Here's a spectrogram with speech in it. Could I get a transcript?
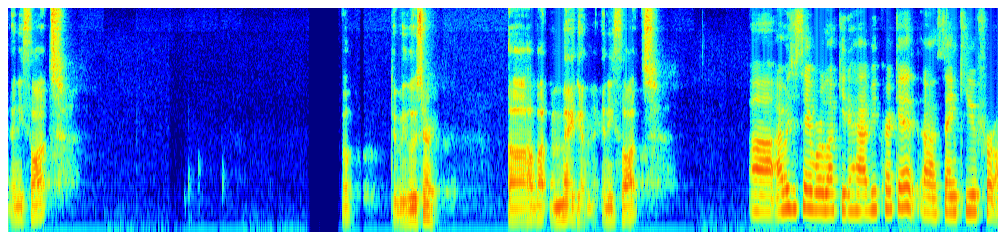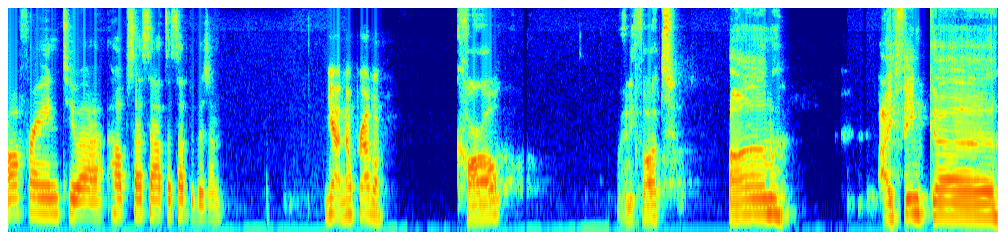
any thoughts? Oh, did we lose her? Uh, how about Megan? Any thoughts? Uh, I would just say we're lucky to have you, Cricket. Uh, thank you for offering to uh, help suss out the subdivision. Yeah, no problem. Carl, any thoughts? Um, I think uh,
